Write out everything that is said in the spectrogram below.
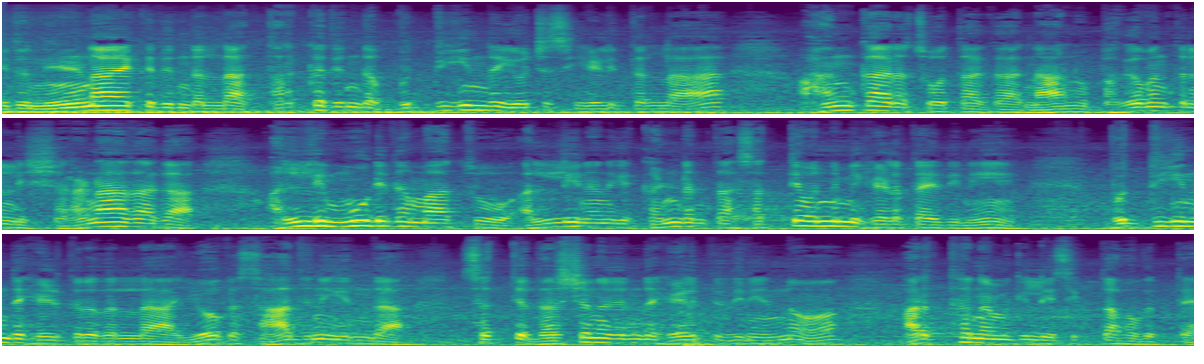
ಇದು ನಿರ್ಣಾಯಕದಿಂದಲ್ಲ, ತರ್ಕದಿಂದ, ಬುದ್ಧಿಯಿಂದ ಯೋಚಿಸಿ ಹೇಳಿದ್ದಲ್ಲ, ಅಹಂಕಾರ ಸೋತಾಗ, ನಾನು ಭಗವಂತನಲ್ಲಿ ಶರಣಾದಾಗ, ಅಲ್ಲಿ ಮೂಡಿದ ಮಾತು, ಅಲ್ಲಿ ನನಗೆ ಕಂಡಂತಹ ಸತ್ಯವನ್ನು ನಿಮಗೆ ಹೇಳ್ತಾ ಇದ್ದೀನಿ. ಬುದ್ಧಿಯಿಂದ ಹೇಳ್ತಿರೋದಲ್ಲ, ಯೋಗ ಸಾಧನೆಯಿಂದ, ಸತ್ಯ ದರ್ಶನದಿಂದ ಹೇಳ್ತಿದ್ದೀನಿ ಅನ್ನೋ ಅರ್ಥ ನಮಗಿಲ್ಲಿ ಸಿಗ್ತಾ ಹೋಗುತ್ತೆ.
